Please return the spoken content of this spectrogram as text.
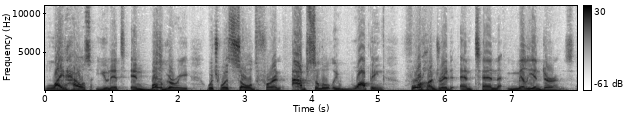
lighthouse unit in Bulgari, which was sold for an absolutely whopping 410 million dirhams.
